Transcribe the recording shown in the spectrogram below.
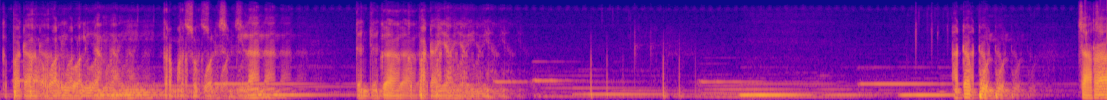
kepada wali-wali yang lain termasuk wali sembilan dan juga kepada yang lainnya. Adapun cara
